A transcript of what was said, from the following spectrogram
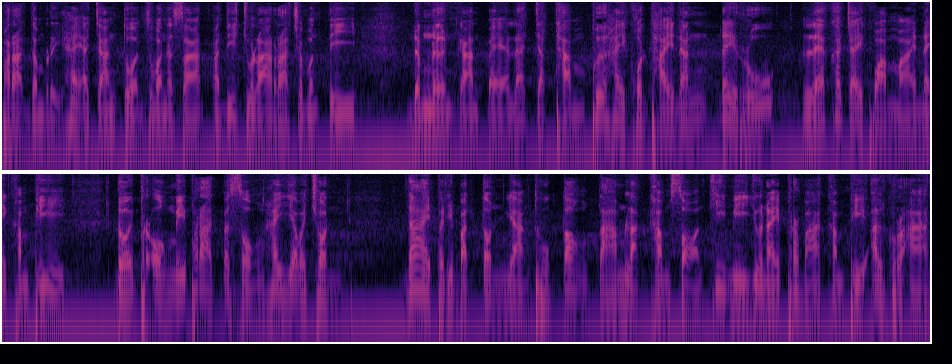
พระราชดำริให้อาจารย์ตวนสุวรรณศาสตร์ อดีตจุฬาราชมนตรีดำเนินการแปลและจัดทำเพื่อให้คนไทยนั้นได้รู้และเข้าใจความหมายในคัมภีร์โดยพระองค์มีพระราชประสงค์ให้เยาวชนได้ปฏิบัติตนอย่างถูกต้องตามหลักคำสอนที่มีอยู่ในพระมหาคัมภีร์อัลกุรอาน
